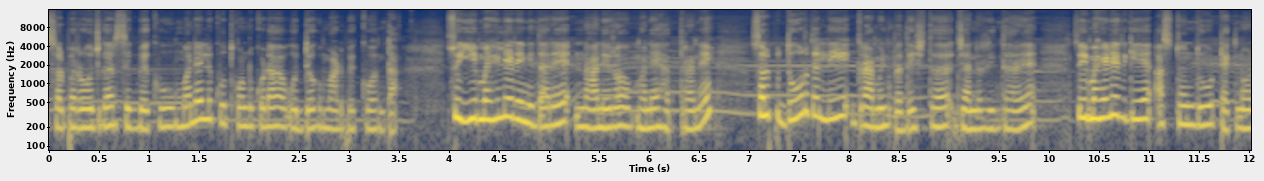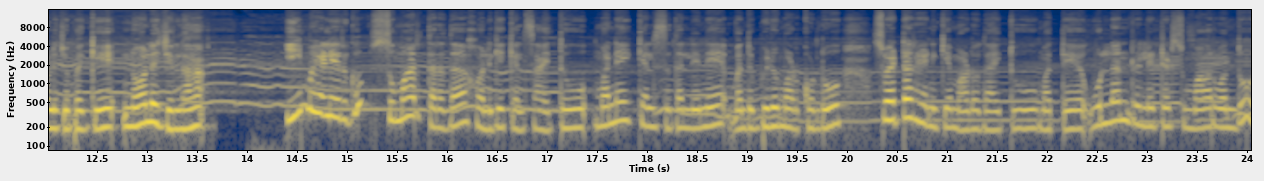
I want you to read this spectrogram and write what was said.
ಸ್ವಲ್ಪ ರೋಜ್ಗಾರ್ ಸಿಗಬೇಕು, ಮನೆಯಲ್ಲಿ ಕೂತ್ಕೊಂಡು ಕೂಡ ಉದ್ಯೋಗ ಮಾಡಬೇಕು ಅಂತ. ಸೊ ಈ ಮಹಿಳೆಯರೇನಿದ್ದಾರೆ ನಾನಿರೋ ಮನೆ ಹತ್ರನೇ ಸ್ವಲ್ಪ ದೂರದಲ್ಲಿ ಗ್ರಾಮೀಣ ಪ್ರದೇಶದ ಜನರಿದ್ದಾರೆ. ಸೊ ಈ ಮಹಿಳೆಯರಿಗೆ ಅಷ್ಟೊಂದು ಟೆಕ್ನಾಲಜಿ ಬಗ್ಗೆ ನಾಲೆಜ್ ಇಲ್ಲ. ಈ ಮಹಿಳೆಯರಿಗೂ ಸುಮಾರು ಥರದ ಹೊಲಿಗೆ ಕೆಲಸ ಆಯಿತು. ಮನೆ ಕೆಲಸದಲ್ಲೇ ಒಂದು ಬಿಡು ಮಾಡಿಕೊಂಡು ಸ್ವೆಟರ್ ಹೆಣಿಕೆ ಮಾಡೋದಾಯಿತು. ಮತ್ತು ಉಲ್ಲನ್ ರಿಲೇಟೆಡ್ ಸುಮಾರು ಒಂದು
